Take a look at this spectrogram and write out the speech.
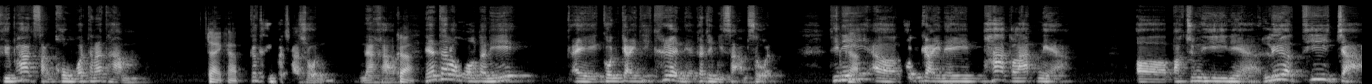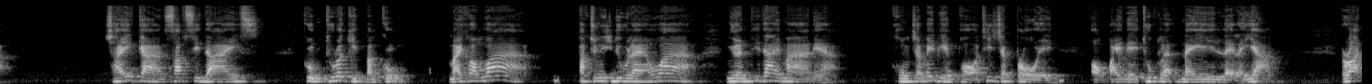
คือภาคสังคมวัฒนธรรม ใช่ครับ ก็คือประชาชนนะครับครับงั้นถ้าเรามองตอนนี้ไอ้กลไกที่เคลื่อนเนี่ยก็จะมีสามส่วน ทีนี้ครับเอ่อกลไกในภาครัฐเนี่ยเอ่อปักจุงฮีเนี่ยเลือกที่จะใช้การ subsidize กลุ่มธุรกิจบางกลุ่ม หมายความว่าปักจุงฮีดูแล้วว่าเงินที่ได้มาเนี่ยคงจะไม่เพียงพอที่จะโปรยออกไปในทุกละในหลาย ๆ อย่าง รัฐ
